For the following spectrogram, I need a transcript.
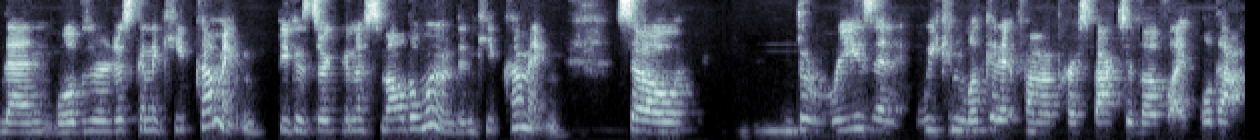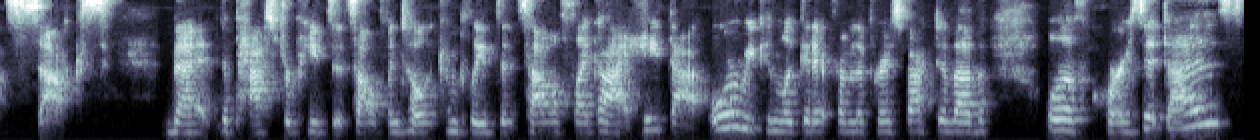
then wolves are just going to keep coming because they're going to smell the wound and keep coming. So the reason we can look at it from a perspective of like, well that sucks that the past repeats itself until it completes itself. Like, oh, I hate that. Or we can look at it from the perspective of, well, of course it does,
